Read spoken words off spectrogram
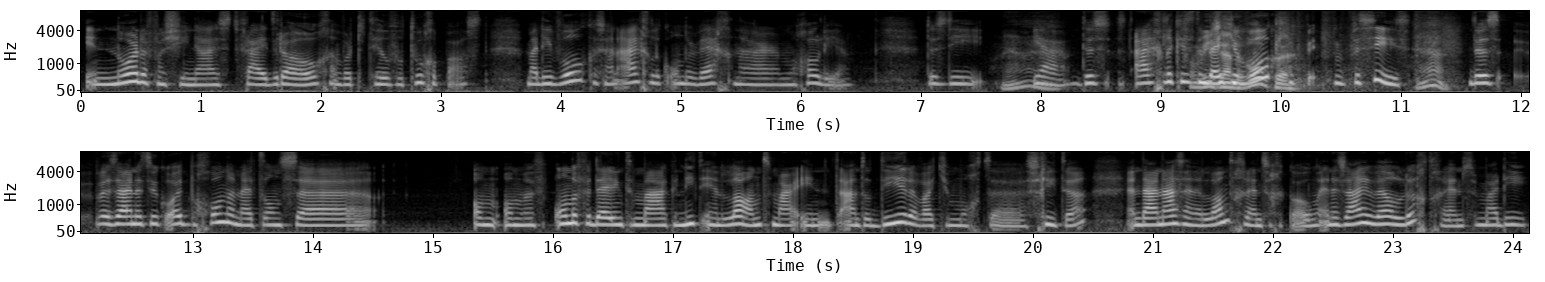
in het noorden van China is het vrij droog en wordt het heel veel toegepast. Maar die wolken zijn eigenlijk onderweg naar Mongolië. Dus die, ja, ja. dus eigenlijk is het een beetje wolken. Precies. Ja. Dus we zijn natuurlijk ooit begonnen met ons uh, om, om een onderverdeling te maken, niet in land, maar in het aantal dieren wat je mocht uh, schieten. En daarna zijn er landgrenzen gekomen. En er zijn wel luchtgrenzen, maar die,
